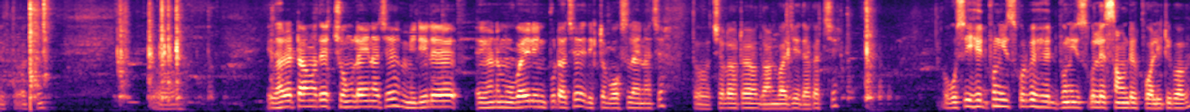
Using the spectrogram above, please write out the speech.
দেখতে পাচ্ছেন। তো এধারেরটা আমাদের চোং লাইন আছে, মিডিলে এখানে মোবাইল ইনপুট আছে, এদিকটা বক্স লাইন আছে। তো চলো একটা গান বাজিয়ে দেখাচ্ছি। অবশ্যই হেডফোন ইউজ করবে হেডফোন ইউজ করলে সাউন্ডের কোয়ালিটি পাবে।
